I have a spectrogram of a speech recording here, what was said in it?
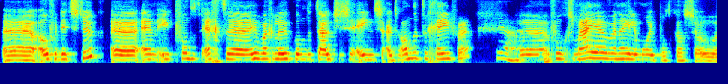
eh, over dit stuk? Eh, en ik vond het echt heel erg leuk om de touwtjes eens uit handen te geven. Ja, volgens mij hebben we een hele mooie podcast zo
